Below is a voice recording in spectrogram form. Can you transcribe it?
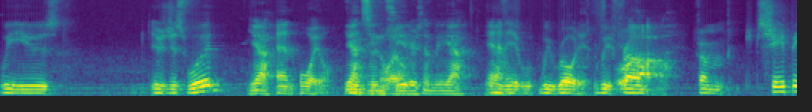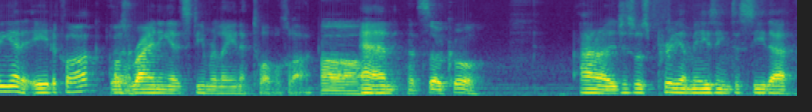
we used it was just wood Yeah. and oil, yeah, linseed oil, or something. Yeah. and it we wrote it. We from Wow. from shaping it at eight o'clock. I was riding it at Steamer Lane at twelve o'clock, Oh, and that's so cool. I don't know. It just was pretty amazing to see that.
